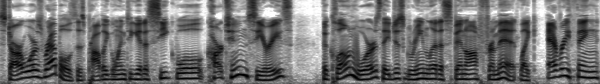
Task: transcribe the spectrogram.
Star Wars Rebels is probably going to get a sequel cartoon series. The Clone Wars, they just greenlit a spin off from it. Like everything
